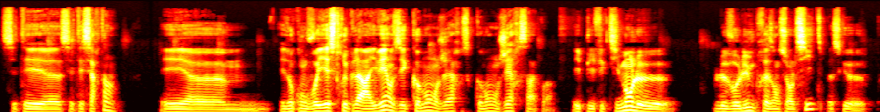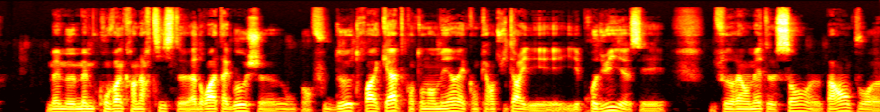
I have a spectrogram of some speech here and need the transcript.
C'était euh, c'était certain. Et, euh, et donc on voyait ce truc-là arriver, on se disait comment on gère comment on gère ça quoi. Et puis effectivement le le volume présent sur le site parce que même même convaincre un artiste à droite à gauche on peut en foutre deux trois quatre quand on en met un et qu'en 48 heures il est il est produit c'est il faudrait en mettre 100 par an pour,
